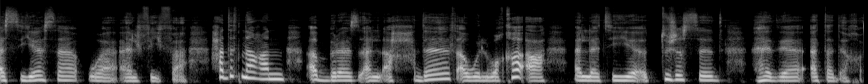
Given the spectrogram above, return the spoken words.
السياسة والفيفا. حدثنا عن أبرز الأحداث أو الوقائع التي تجسد هذا التداخل.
